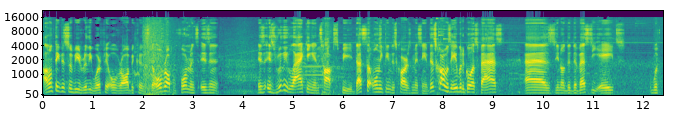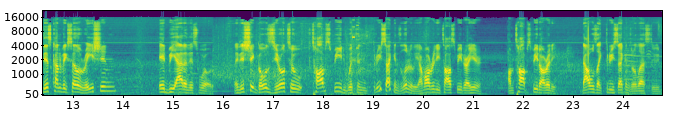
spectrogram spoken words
I don't think this would be really worth it overall because the overall performance isn't is is really lacking in top speed. That's the only thing this car is missing. If this car was able to go as fast as, you know, the Deveste 8 with this kind of acceleration, it'd be out of this world. Like this shit goes zero to top speed within three seconds. Literally, I'm already top speed right here. I'm top speed already. That was like three seconds or less, dude.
